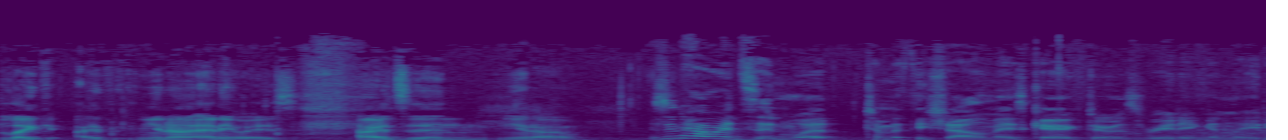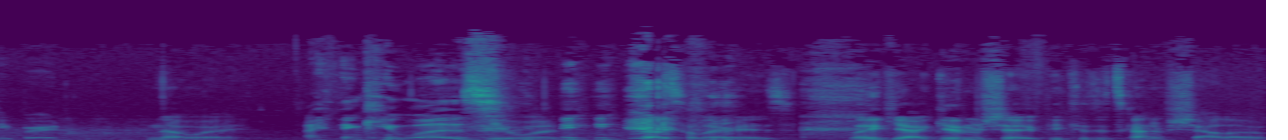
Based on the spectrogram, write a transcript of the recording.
like I you know. Anyways, Howard Zinn, you know, Isn't Howard Zinn what Timothy Chalamet's character was reading in Lady Bird? no way. I think he was. He would. That's hilarious. Like, yeah, give him shit because it's kind of shallow,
